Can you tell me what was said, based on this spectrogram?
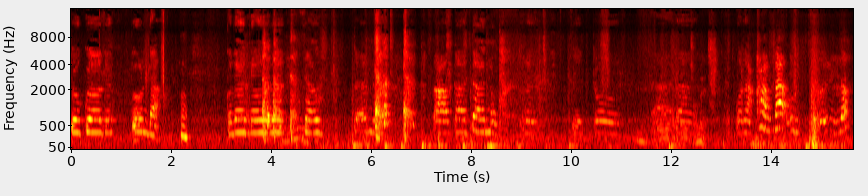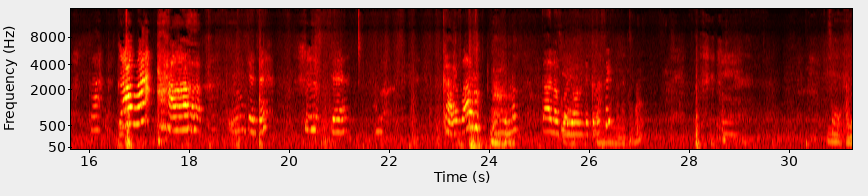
んだうん。これでじゃん赤たのえっとだねほらカバン作るよかカバン見てて見てカバンいるの誰か呼ん。でくださいもうかね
